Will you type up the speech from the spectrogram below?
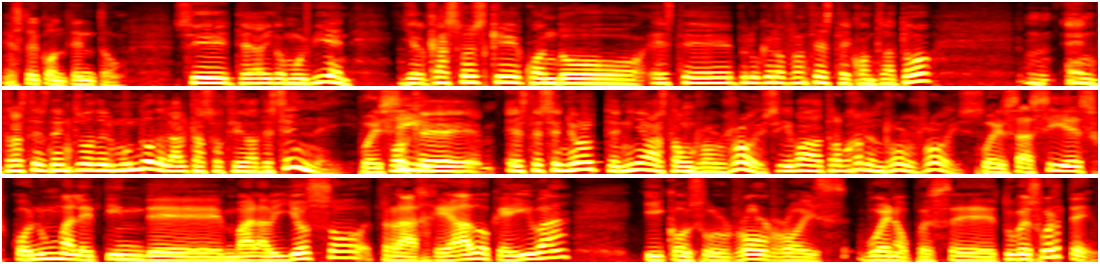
estoy contento. Sí, te ha ido muy bien. Y el caso es que cuando este peluquero francés te contrató, entraste dentro del mundo de la alta sociedad de Sydney. Pues porque este señor tenía hasta un Rolls Royce, iba a trabajar en Rolls Royce. Pues así es, con un maletín de maravilloso, trajeado que iba y con su Rolls Royce. Bueno, pues eh, tuve suerte,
